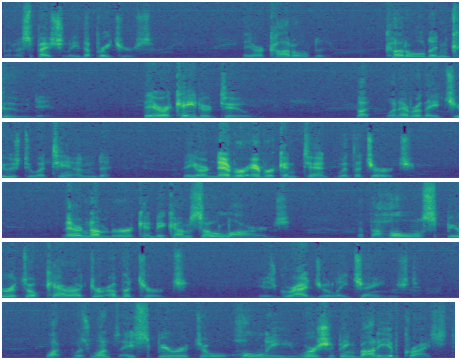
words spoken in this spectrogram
but especially the preachers. They are coddled, cuddled, and cooed. They are catered to, but whenever they choose to attend, they are never ever content with the church. Their number can become so large that the whole spiritual character of the church is gradually changed. What was once a spiritual, holy, worshiping body of Christ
